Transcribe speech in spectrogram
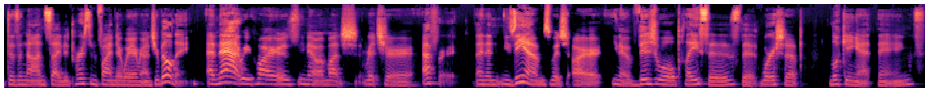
does a non-sighted person find their way around your building? And that requires, you know, a much richer effort. And in museums, which are, you know, visual places that worship looking at things,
